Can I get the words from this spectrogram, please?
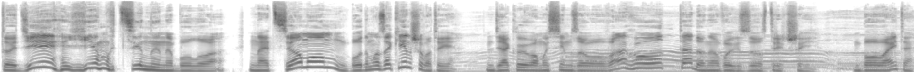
тоді їм ціни не було. На цьому будемо закінчувати. Дякую вам усім за увагу та до нових зустрічей. Бувайте!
